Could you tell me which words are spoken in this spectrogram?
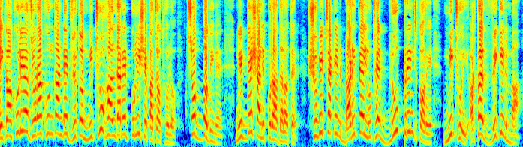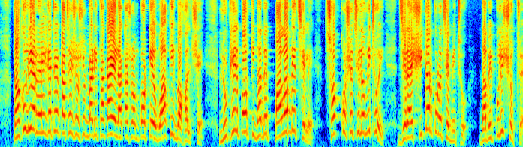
এই কাকুলিয়া জোড়া খুনকাণ্ডে ধৃত মিঠু হালদারের পুলিশ হেফাজত হলো। চোদ্দ দিনের। নির্দেশ আলিপুর আদালতের। সুবীর চাকির বাড়িতে লুঠের ব্লু প্রিন্ট করে মিঠুই, অর্থাৎ ভিকির মা। কাকুলিয়া রেলগেটের কাছে শ্বশুরবাড়ি থাকা এলাকা সম্পর্কে ওয়াকি বহাল সে। লুঠের পর কীভাবে পালাবে ছেলে? ছক কষেছিল মিঠুই, জেরায় স্বীকার করেছে মিঠু। দাবি পুলিশ সূত্রে।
